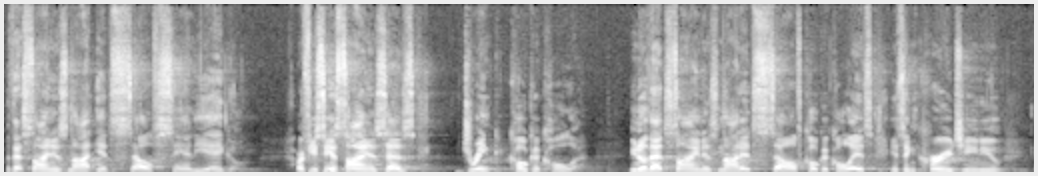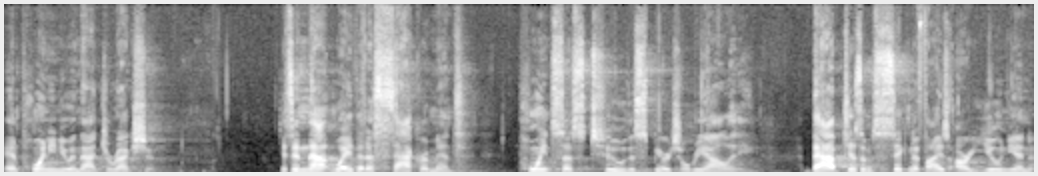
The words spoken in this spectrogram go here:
but that sign is not itself San Diego. Or if you see a sign that says drink Coca Cola, you know that sign is not itself Coca Cola, it's, it's encouraging you and pointing you in that direction. It's in that way that a sacrament points us to the spiritual reality. Baptism signifies our union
